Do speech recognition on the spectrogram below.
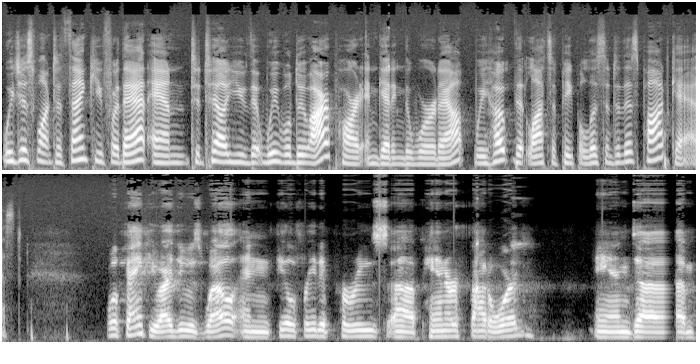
We just want to thank you for that and to tell you that we will do our part in getting the word out. We hope that lots of people listen to this podcast. Well, thank you. I do as well. And feel free to peruse uh, panearth.org and um,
